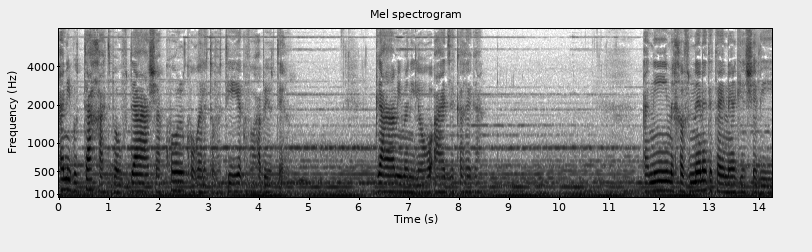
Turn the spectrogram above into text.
אני בוטחת בעובדה שהכל קורה לטובתי הגבוהה ביותר, גם אם אני לא רואה את זה כרגע. אני מכווננת את האנרגיה שלי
